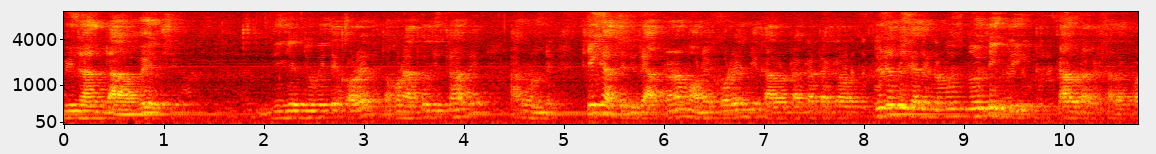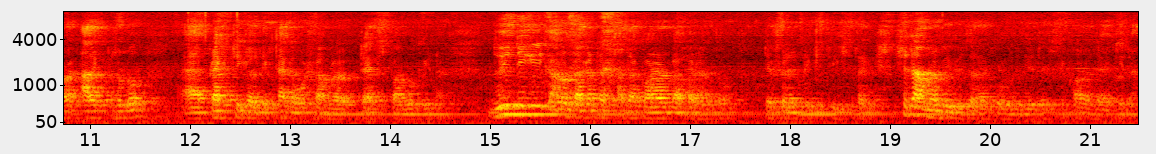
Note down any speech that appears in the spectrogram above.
বিধান দেওয়া হয়েছে। নিজের জমিতে করেন, তখন এত দিতে হবে, আর অন্য ঠিক আছে, যদি আপনারা মনে করেন যে কালো টাকাটাকে দুটো দিক আছে নৈতিক দিক, কালো টাকা সাদা করা আরেকটা হলো প্র্যাকটিক্যাল দিক, টাকা পয়সা আমরা ট্যাক্স পাবো কিনা। দুই দিকেই কালো টাকাটা সাদা করার ব্যাপারে হয়তো ডেফিনেটলি কিছু ইস্যু থাকে। সেটা আমরা বিবেচনা করব যে এটা সে করা যায় কিনা।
